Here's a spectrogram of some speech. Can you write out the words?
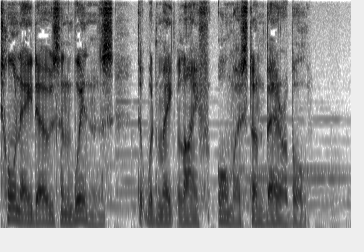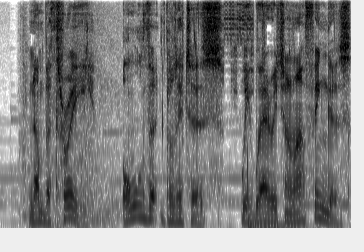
tornadoes and winds that would make life almost unbearable. Number 3. All that glitters. We wear it on our fingers.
